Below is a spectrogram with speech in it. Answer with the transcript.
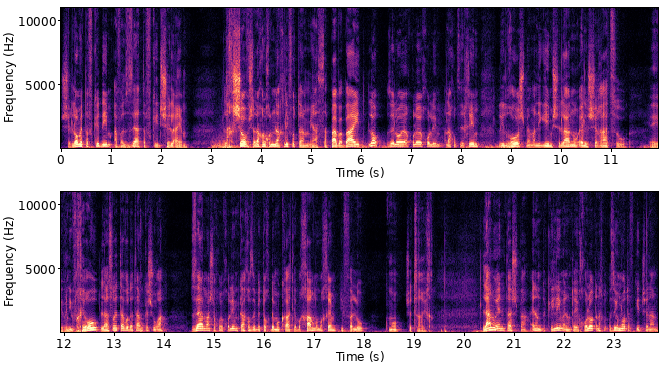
שלא מתפקדים, אבל זה התפקיד שלהם. לחשוב שאנחנו יכולים להחליף אותם מהספה בבית, לא, זה לא, אנחנו לא יכולים. אנחנו צריכים לדרוש מהמנהיגים שלנו, אלה שרצו אה, ונבחרו, לעשות את עבודתם כשורה. זה מה שאנחנו יכולים, ככה זה בתוך דמוקרטיה. בחרנו בכם, תפעלו כמו שצריך. לנו אין את ההשפעה, אין לנו את הכלים, אין לנו את היכולות, אנחנו, זה גם לא התפקיד שלנו.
